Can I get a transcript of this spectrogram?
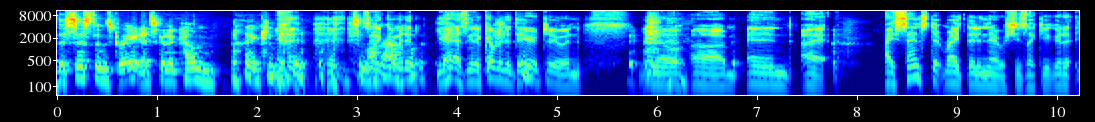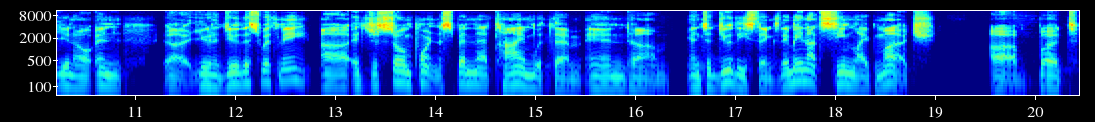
the system's great. It's going to come like it's gonna come in a, yeah, it's going to come in a day or two. And, you know, um, and I, I sensed it right then and there where she's like, you're to, you know, and, uh, you're to do this with me. Uh, it's just so important to spend that time with them and, um, and to do these things. They may not seem like much, uh, but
